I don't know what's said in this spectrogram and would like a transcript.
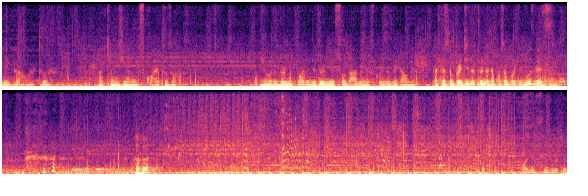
Que legal, Arthur. Aqui onde eram os quartos, ó. Viu? Era o dormitório de dormir os soldados e as coisas. Legal, né? Acho que nós estamos perdidos, Arthur. Nós já passamos por aqui duas vezes. Olha o símbolo, Arthur.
